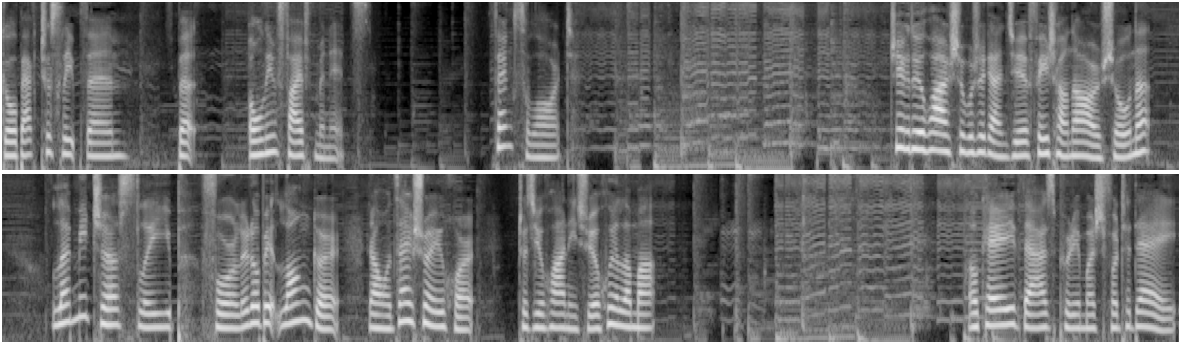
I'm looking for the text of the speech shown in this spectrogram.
Go back to sleep then, but only five minutes. Thanks a lot. 这个对话是不是感觉非常的耳熟呢？Let me just sleep for a little bit longer. 让我再睡一会儿。这句话你学会了吗？Okay, that's pretty much for today.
